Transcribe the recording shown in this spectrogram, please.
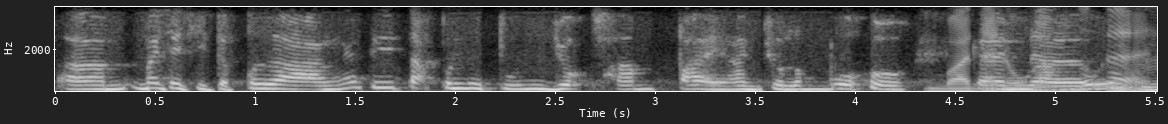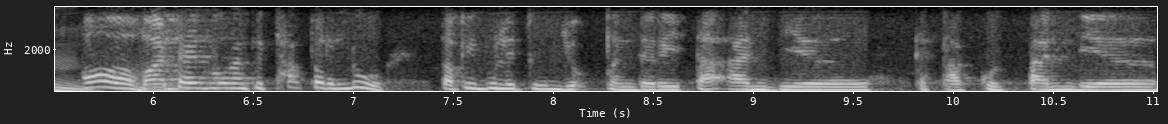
um, macam cerita perang nanti tak perlu tunjuk sampai hancur lembuh badan kan, orang tu kan oh badan hmm. orang tu tak perlu tapi boleh tunjuk penderitaan dia ketakutan dia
